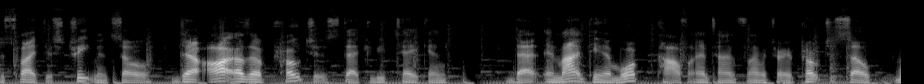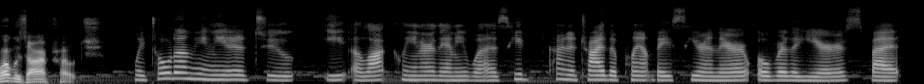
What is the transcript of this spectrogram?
despite this treatment. So there are other approaches that can be taken that, in my opinion, are more powerful anti-inflammatory approaches. So what was our approach? We told him he needed to eat a lot cleaner than he was. He'd kind of tried the plant-based here and there over the years, but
